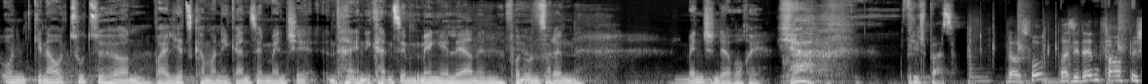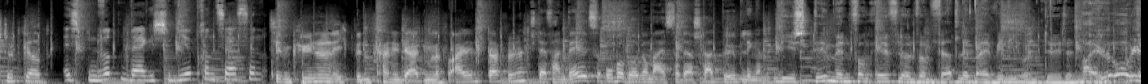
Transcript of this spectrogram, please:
und genau zuzuhören, weil jetzt kann man eine ganze Menge, eine ganze Menge lernen von unseren Menschen der Woche. Ja, viel Spaß. Klaus Vogt, Präsident VfB Stuttgart. Ich bin württembergische Bierprinzessin. Tim Kühnel, ich bin Kandidat in Love Island Staffel. Stefan Welz, Oberbürgermeister der Stadt Böblingen. Die Stimmen vom Elfle und vom Viertle bei Willi und Dödel. Hallo!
